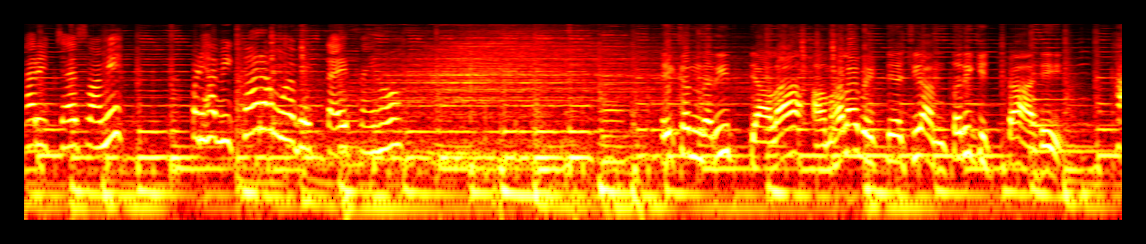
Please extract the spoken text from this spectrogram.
फार इच्छा आहे स्वामी. पण ह्या विकारामुळे भेटता येत नाही हो. एकंदरीत त्याला आम्हाला भेटण्याची आंतरिक इच्छा आहे. हा.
